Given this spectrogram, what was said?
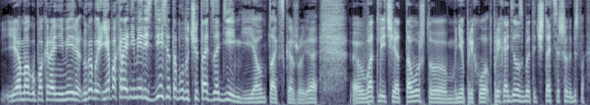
Я могу, по крайней мере, ну, как бы, я, по крайней мере, здесь это буду читать за деньги, я вам так скажу. Я, э, в отличие от того, что мне приход... приходилось бы это читать совершенно бесплатно.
